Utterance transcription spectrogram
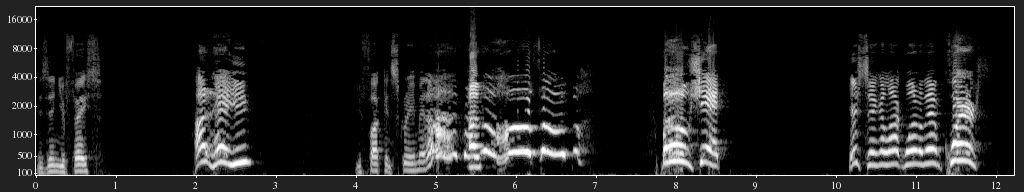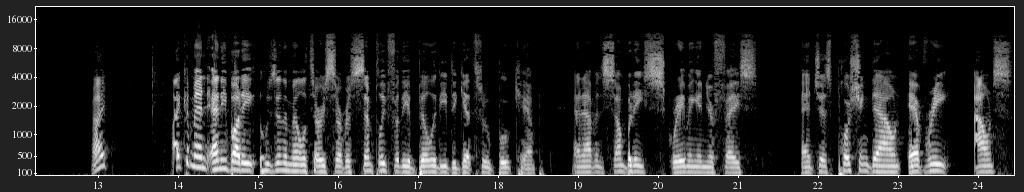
is in your face? I didn't hear you. You fucking screaming, I'm from the of bullshit. You're singing like one of them queers, right? I commend anybody who's in the military service simply for the ability to get through boot camp and having somebody screaming in your face and just pushing down every ounce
